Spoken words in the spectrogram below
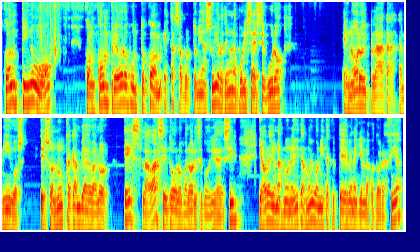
Continúo con compreoro.com. Esta es oportunidad suya para tener una póliza de seguro en oro y plata, amigos. Eso nunca cambia de valor. Es la base de todos los valores, se podría decir. Y ahora hay unas moneditas muy bonitas que ustedes ven aquí en la fotografía,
